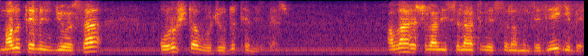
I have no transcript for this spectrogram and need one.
malı temizliyorsa oruç da vücudu temizler. Allah Resulü Aleyhisselatü Vesselam'ın dediği gibi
